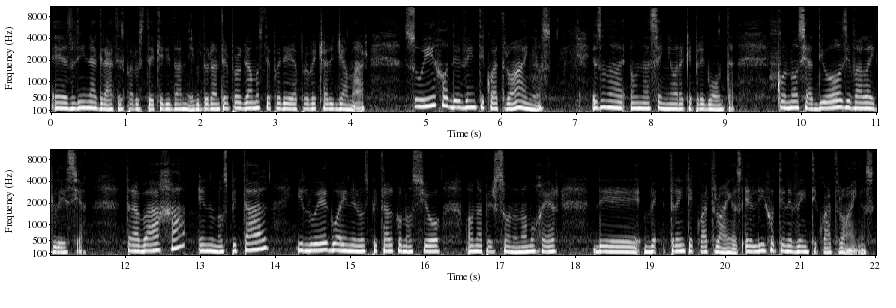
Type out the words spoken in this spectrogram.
Es línea gratis para usted, querido amigo. Durante el programa usted puede aprovechar y llamar. Su hijo de 24 años es una, una señora que pregunta, conoce a Dios y va a la iglesia trabaja en un hospital y luego en el hospital conoció a una persona, una mujer de 34 años. El hijo tiene 24 años.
